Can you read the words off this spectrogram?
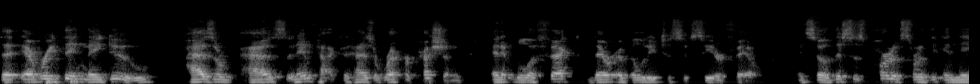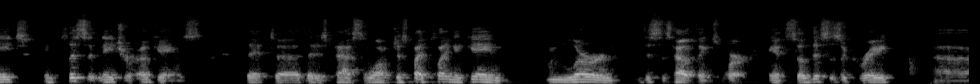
that everything they do has a has an impact. It has a repercussion, and it will affect their ability to succeed or fail. And so this is part of sort of the innate, implicit nature of games that uh, that is passed along. Just by playing a game, you learn this is how things work. And so this is a great uh,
